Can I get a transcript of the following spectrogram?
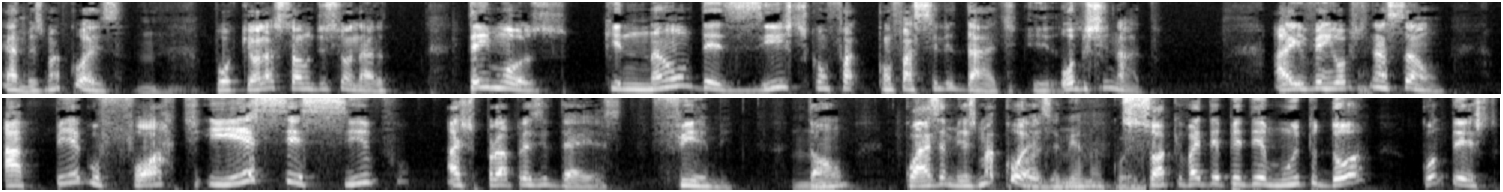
é a mesma coisa. Uhum. Porque olha só no dicionário, teimoso, que não desiste com, fa com facilidade, Isso. obstinado. Aí vem obstinação, apego forte e excessivo às próprias ideias, firme. Hum. Então, quase a mesma coisa. Quase a mesma coisa. Só que vai depender muito do contexto.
